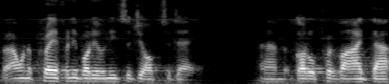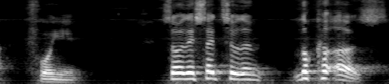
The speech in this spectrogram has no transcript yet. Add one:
But I want to pray for anybody who needs a job today. Um, that God will provide that for you. So they said to them, look at us.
